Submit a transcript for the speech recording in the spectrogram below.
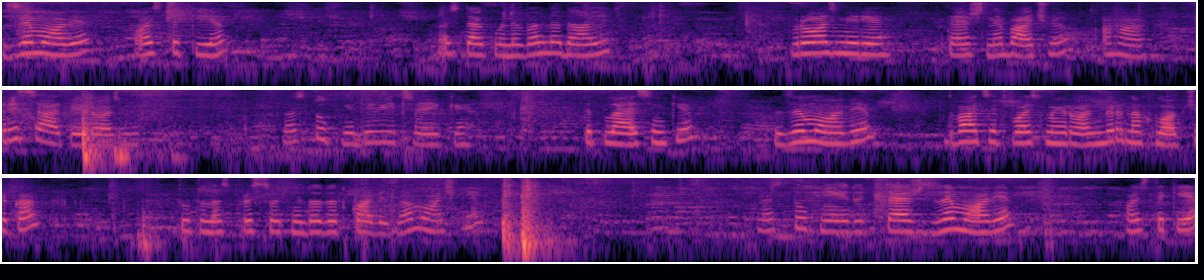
Зимові. Ось такі. Ось так вони виглядають. В розмірі теж не бачу. Ага, 30 розмір. Наступні, дивіться, які теплесенькі, зимові, 28 розмір на хлопчика. Тут у нас присутні додаткові замочки. Наступні йдуть теж зимові. Ось такі.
